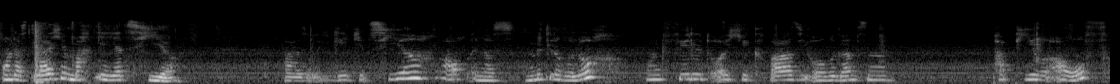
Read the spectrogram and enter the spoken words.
Und das gleiche macht ihr jetzt hier. Also ihr geht jetzt hier auch in das mittlere Loch und fädelt euch hier quasi eure ganzen Papiere auf.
